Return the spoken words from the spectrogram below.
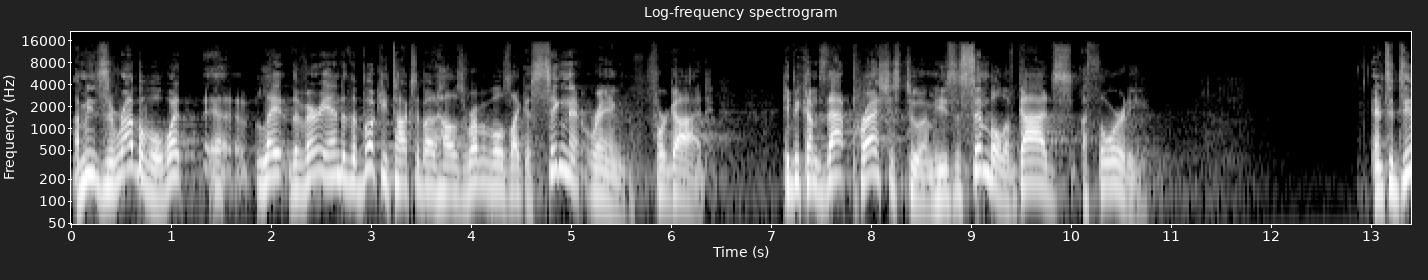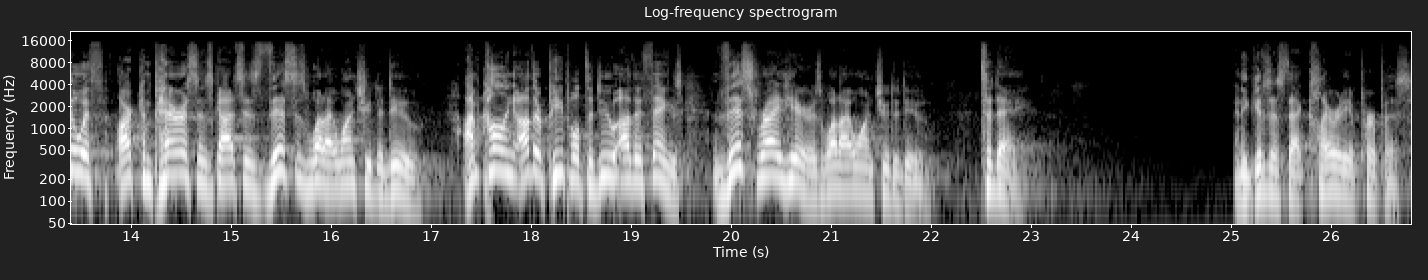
I mean, Zerubbabel, what, uh, late, the very end of the book, he talks about how Zerubbabel is like a signet ring for God. He becomes that precious to him. He's a symbol of God's authority. And to deal with our comparisons, God says, This is what I want you to do. I'm calling other people to do other things. This right here is what I want you to do today. And he gives us that clarity of purpose.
